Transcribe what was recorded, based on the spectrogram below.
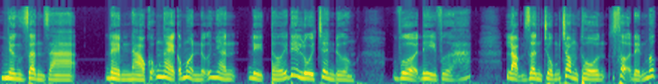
Nhưng dần ra, đêm nào cũng nghe có một nữ nhân đi tới đi lui trên đường. Vừa đi vừa hát, làm dân chúng trong thôn sợ đến mức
